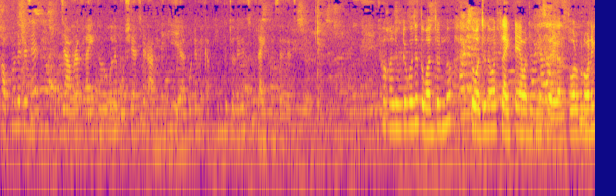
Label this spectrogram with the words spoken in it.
স্বপ্ন দেখেছে যে আমরা ফ্লাইট ধরবো বলে বসে আছে আর আমি নাকি এয়ারপোর্টে মেকআপ কিনতে চলে গেছি ফ্লাইট মিস হয়ে গেছে। সকালে উঠে বলছে তোমার জন্য তোমার জন্য আমার ফ্লাইটটাই আমাদের মিস হয়ে গেল। তোমার উপর অনেক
